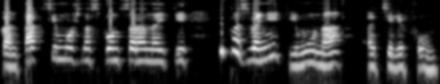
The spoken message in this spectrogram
ВКонтакте можно спонсора найти и позвонить ему на телефон.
